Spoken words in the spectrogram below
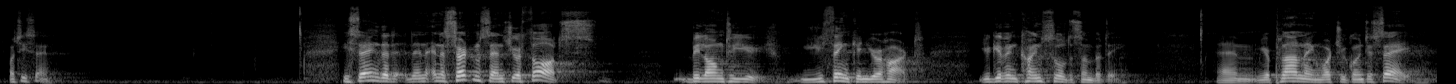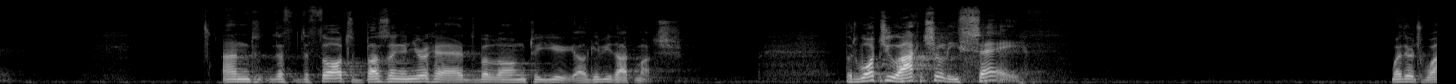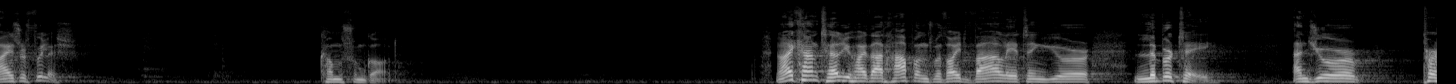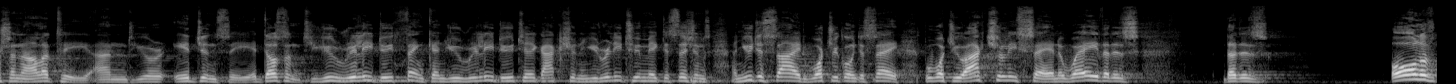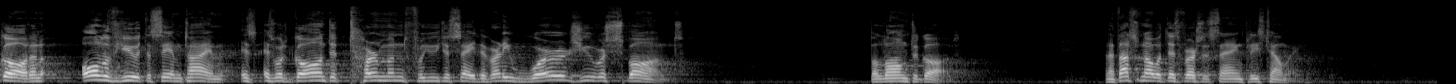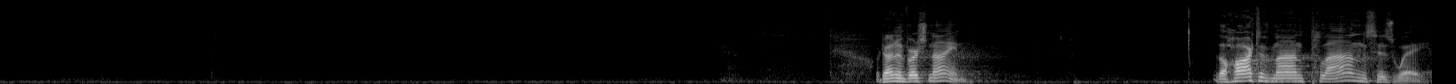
What's he saying? He's saying that in, in a certain sense, your thoughts belong to you. You think in your heart. You're giving counsel to somebody. Um, you're planning what you're going to say. And the, the thoughts buzzing in your head belong to you. I'll give you that much. But what you actually say, whether it's wise or foolish, comes from God. Now, I can't tell you how that happens without violating your liberty and your personality and your agency. It doesn't. You really do think and you really do take action and you really do make decisions and you decide what you're going to say. But what you actually say in a way that is, that is all of God and all of you at the same time is, is what God determined for you to say. The very words you respond belong to God. And if that's not what this verse is saying, please tell me. We're down in verse 9. The heart of man plans his way.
